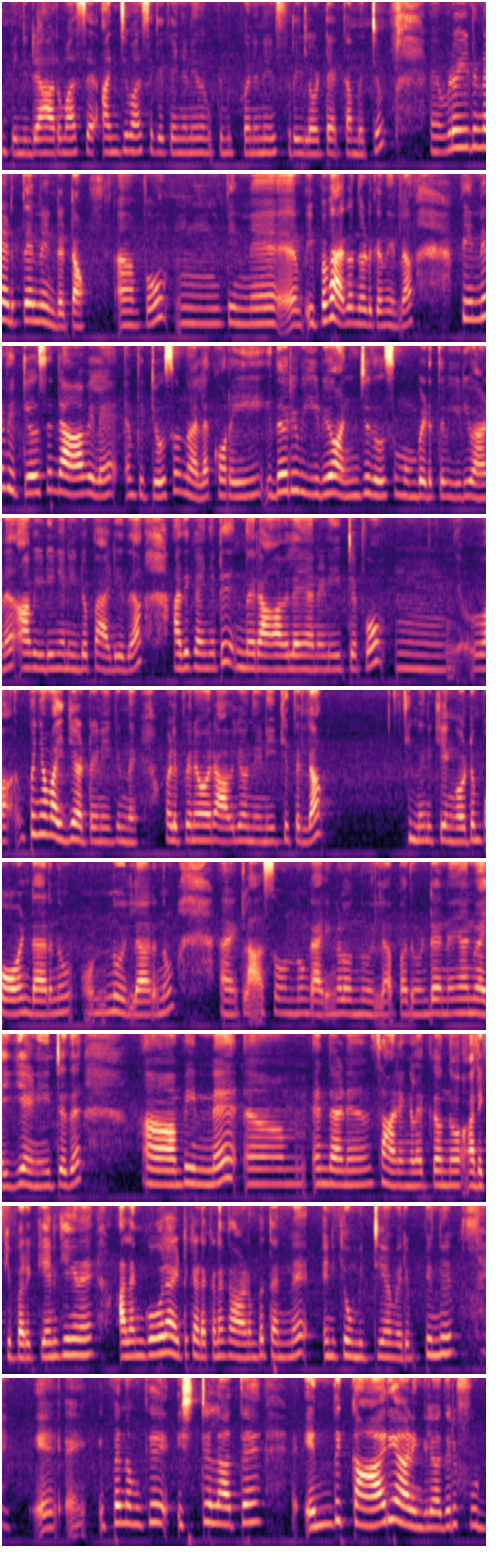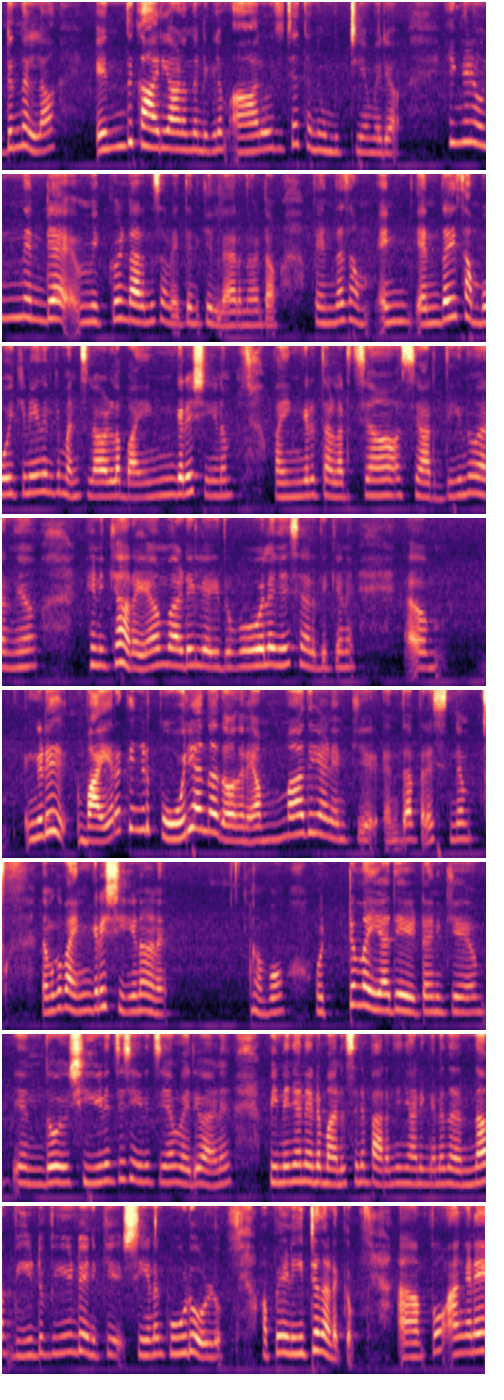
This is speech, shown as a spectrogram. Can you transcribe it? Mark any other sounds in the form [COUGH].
പിന്നെ ഒരു ആറ് മാസം അഞ്ച് മാസമൊക്കെ കഴിഞ്ഞാൽ നമുക്ക് മിക്കോനെ നഴ്സറിയിലോട്ട് ഏക്കാൻ പറ്റും. ഇവിടെ വീടിന്റെ അടുത്ത് തന്നെ ഉണ്ട് കേട്ടോ അപ്പോൾ പിന്നെ ഇപ്പോൾ ബാഗൊന്നും എടുക്കുന്നില്ല. പിന്നെ പിറ്റേ ദിവസം രാവിലെ പിറ്റേ ദിവസം ഒന്നുമല്ല കുറേ ഇതൊരു വീഡിയോ അഞ്ച് ദിവസം മുമ്പ് എടുത്ത വീഡിയോ ആണ്. ആ വീഡിയോ ഞാൻ ഇതിന്റെ ഒപ്പം ആഡ് ചെയ്തത്. അത് കഴിഞ്ഞിട്ട് ഇന്ന് രാവിലെ ഞാൻ എണീറ്റപ്പോൾ ഇപ്പം ഞാൻ വൈകിയാട്ടോ എണീക്കുന്നത് വെളുപ്പിനോ രാവിലെ ഒന്നും എണീക്കത്തില്ല. ഇന്ന് എനിക്ക് എങ്ങോട്ടും പോകണ്ടായിരുന്നു ഒന്നുമില്ലായിരുന്നു. ക്ലാസ് ഒന്നും കാര്യങ്ങളൊന്നുമില്ല. അപ്പോൾ അതുകൊണ്ട് തന്നെ ഞാൻ വൈകി എണീറ്റത്. പിന്നെ എന്താണ് സാധനങ്ങളൊക്കെ ഒന്ന് അരക്കി പറക്കി. എനിക്കിങ്ങനെ അലങ്കോലമായിട്ട് കിടക്കണ കാണുമ്പോൾ തന്നെ എനിക്ക് ഒമിറ്റ് ചെയ്യാൻ വരും. പിന്നെ ഇപ്പം നമുക്ക് ഇഷ്ടമില്ലാത്ത എന്ത് കാര്യമാണെങ്കിലും അതൊരു ഫുഡ് എന്നല്ല എന്ത് കാര്യമാണെന്നുണ്ടെങ്കിലും ആലോചിച്ചാൽ തന്നെ ഒമിറ്റ് ചെയ്യാൻ വരിക. ഇങ്ങനെ ഒന്നും എന്റെ മിക്ക ഉണ്ടായിരുന്ന സമയത്ത് എനിക്കില്ലായിരുന്നു കേട്ടോ. അപ്പോൾ എന്താ സം എന്തായി സംഭവിക്കണേന്ന് എനിക്ക് മനസ്സിലാവുള്ള ഭയങ്കര ക്ഷീണം ഭയങ്കര തളർച്ച ഛർദി എന്ന് പറഞ്ഞാൽ എനിക്കറിയാൻ പാടില്ല ഇതുപോലെ ഞാൻ ഛർദിക്കണേ. ഇങ്ങോട്ട് വയറൊക്കെ ഇങ്ങോട്ട് പോരാന്നാ തോന്നണേ. അമ്മാതിരിയാണ് എനിക്ക് എന്താ പ്രശ്നം. നമുക്ക് ഭയങ്കര ക്ഷീണമാണ് അപ്പോൾ ഒട്ടും വയ്യാതെയായിട്ട് എനിക്ക് എന്തോ ക്ഷീണിച്ച് ക്ഷീണിച്ച് ഞാൻ വരുവാണ്. പിന്നെ ഞാൻ എന്റെ മനസ്സിനെ പറഞ്ഞ് ഞാൻ ഇങ്ങനെ നിന്നാൽ വീണ്ടും വീണ്ടും എനിക്ക് ക്ഷീണം കൂടുകയുള്ളൂ അപ്പോൾ എണീറ്റ് നടക്കും. അപ്പോൾ അങ്ങനെ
